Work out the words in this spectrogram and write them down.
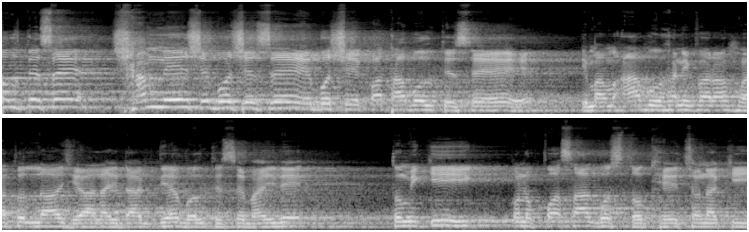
বলতেছে, সামনে এসে বসেছে, বসে কথা বলতেছে। ইমাম আবু হানিফা রহমাতুল্লাহ আলাই ডাক দিয়ে বলতেছে, ভাই রে, তুমি কি কোনো পচা গোস্ত খেয়েছো নাকি?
